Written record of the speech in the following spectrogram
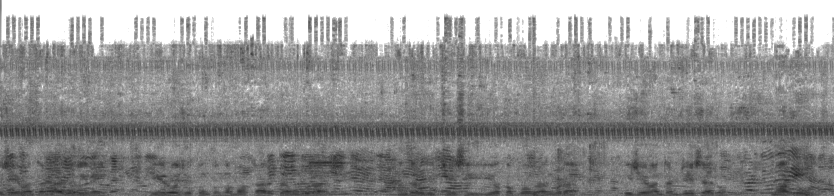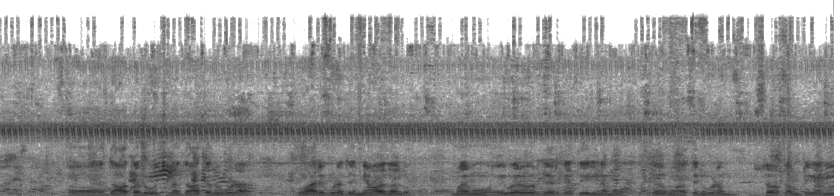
విజయవంతంగా జరిగినాయి. ఈరోజు కుంకుమ మా కార్యక్రమం కూడా అందరూ విచ్చేసి ఈ యొక్క ప్రోగ్రాం కూడా విజయవంతం చేశారు. మాకు దాతలు వచ్చిన దాతలు కూడా వారికి కూడా ధన్యవాదాలు. మేము ఎవరెవరి దగ్గరికి అయితే వెళ్ళినామో మా తెనుగూడెం ఉత్సవ కమిటీ అని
